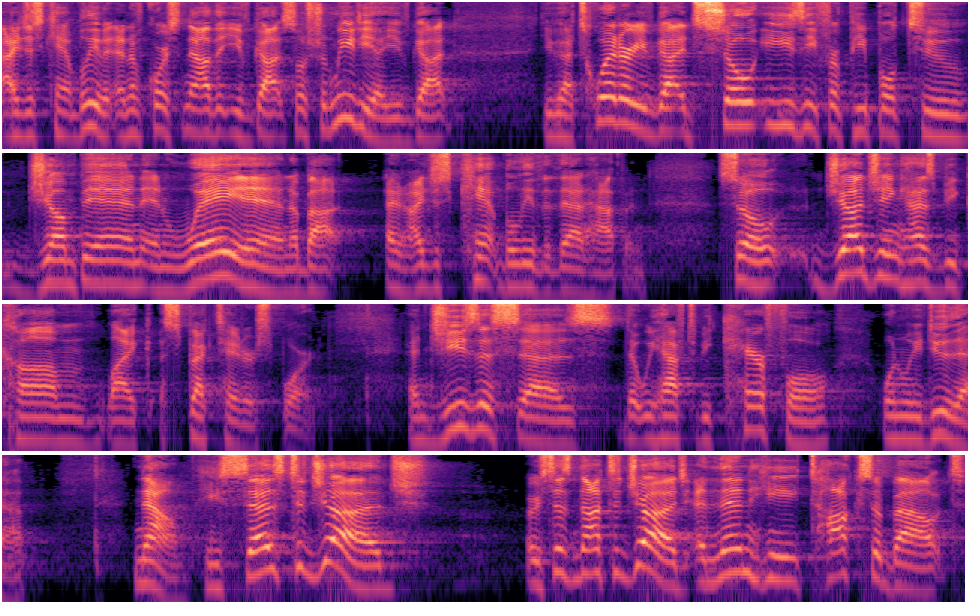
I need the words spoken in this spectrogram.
I just can't believe it. And of course, now that you've got social media, you've got you've got Twitter, you've got it's so easy for people to jump in and weigh in about, and I just can't believe that that happened. So judging has become like a spectator sport. And Jesus says that we have to be careful when we do that. Now, he says to judge, or he says not to judge, and then he talks about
